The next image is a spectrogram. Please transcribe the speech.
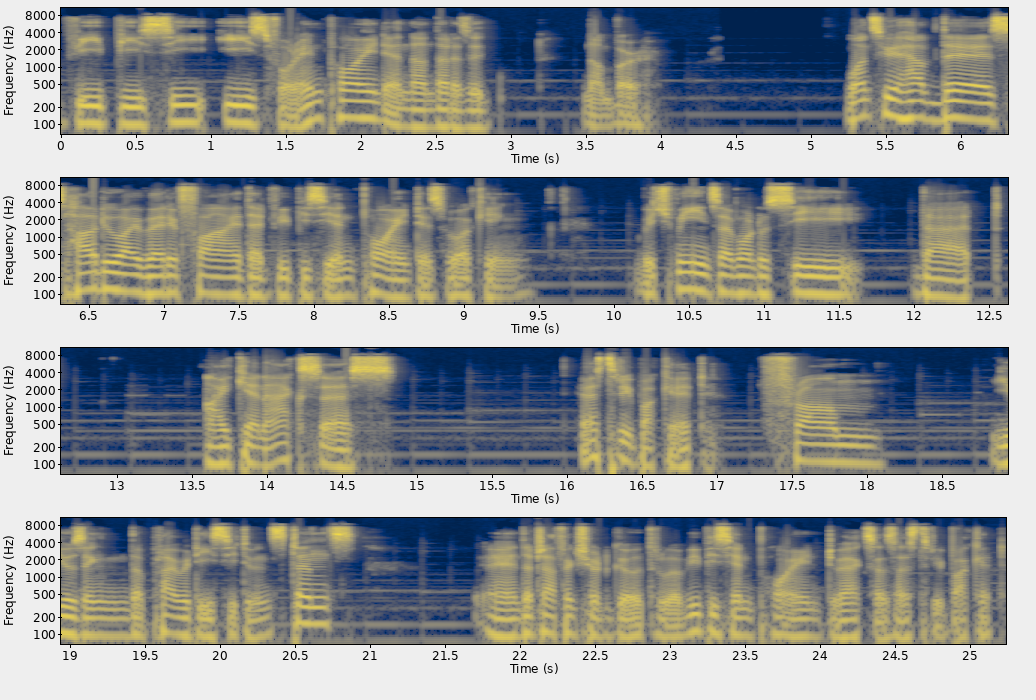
VPC is for endpoint and then there is a number. Once we have this, how do I verify that VPC endpoint is working? Which means I want to see that I can access S3 bucket from using the private EC2 instance and the traffic should go through a VPC endpoint to access S3 bucket.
